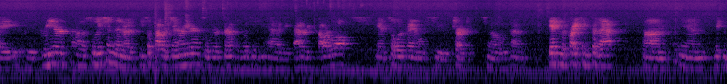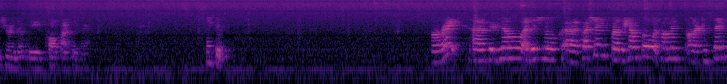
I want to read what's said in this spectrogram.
a, a greener uh, solution than a diesel power generator, so we are currently looking at a battery power wall and solar panels to charge it. So um, getting the pricing for that um, sure that we qualify for the grant. Thank you. All right, uh, if there's no additional, uh, questions from the council or comments on our consent,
